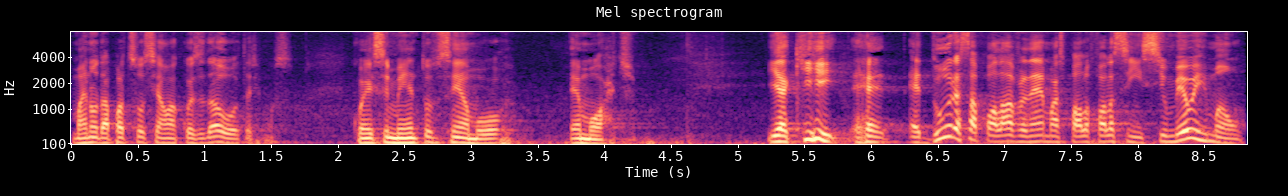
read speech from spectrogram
Mas não dá para dissociar uma coisa da outra, irmãos. Conhecimento sem amor é morte. E aqui, é, é dura essa palavra, né? mas Paulo fala assim: se o meu irmão,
